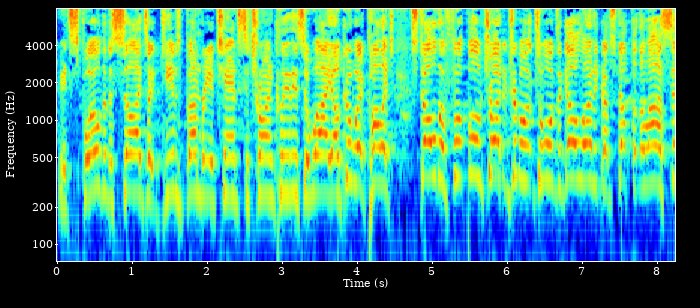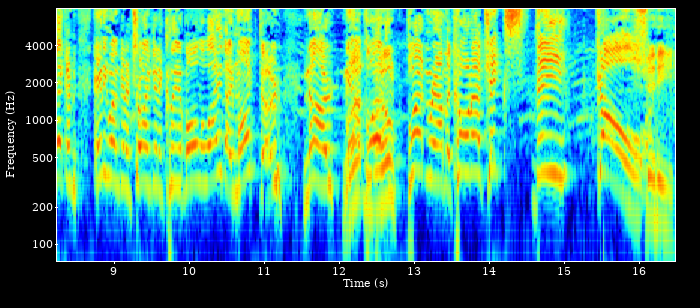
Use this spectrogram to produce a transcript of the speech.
It's spoiled to the side, so it gives Bunbury a chance to try and clear this away. Oh, good work, Polich. Stole the football, tried to dribble it towards the goal line. It got stopped at the last second. Anyone going to try and get a clear ball away? They might do. No. Now Blurton. Blurton round the corner, kicks the goal. Gee.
